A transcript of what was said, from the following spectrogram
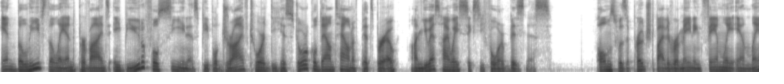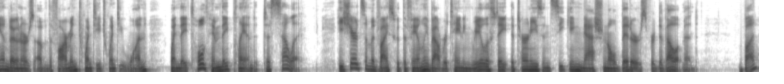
and believes the land provides a beautiful scene as people drive toward the historical downtown of Pittsboro on US Highway 64 business. Holmes was approached by the remaining family and landowners of the farm in 2021 when they told him they planned to sell it. He shared some advice with the family about retaining real estate attorneys and seeking national bidders for development. But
